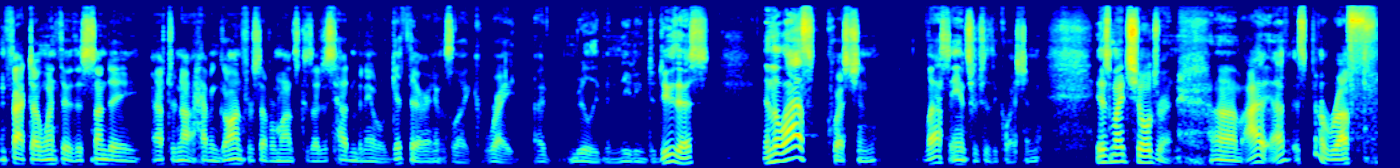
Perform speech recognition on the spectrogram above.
In fact, I went there this Sunday after not having gone for several months because I just hadn't been able to get there. And it was like, right, I've really been needing to do this. And the last question, last answer to the question, is my children. Um, I, I've, it's been a rough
